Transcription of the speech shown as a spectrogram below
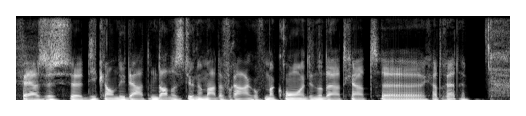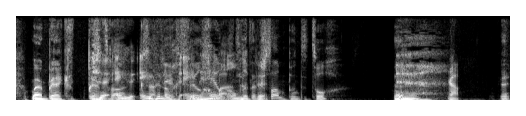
versus eh, die kandidaat. En dan is het natuurlijk nog maar de vraag of Macron het inderdaad gaat, eh, gaat redden. Maar Bert, Even- nog een heel ander punt. standpunten, toch? Ja. Maar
